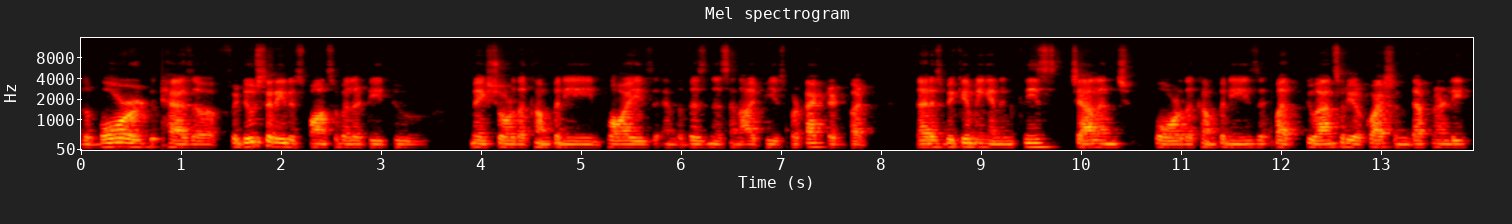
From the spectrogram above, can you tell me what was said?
The board has a fiduciary responsibility to make sure the company, employees, and the business and IP is protected. But that is becoming an increased challenge for the companies. But to answer your question, definitely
